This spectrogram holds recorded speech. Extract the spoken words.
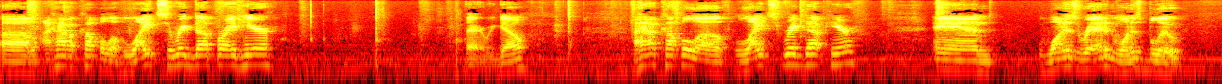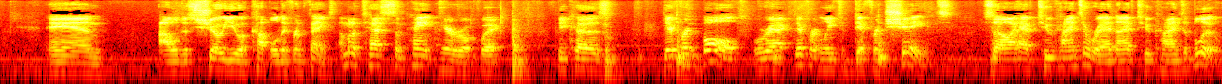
Um, I have a couple of lights rigged up right here. There we go. I have a couple of lights rigged up here and one is red and one is blue and I will just show you a couple different things. I'm going to test some paint here real quick because different bulbs will react differently to different shades. So I have two kinds of red and I have two kinds of blue.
